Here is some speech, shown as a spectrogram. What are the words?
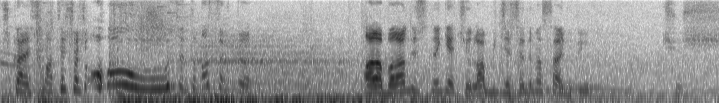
Şu kardeşim ateş aç. Oho sırtıma sıktı. Arabaların üstüne geçiyor lan bir cesedime saygı duyuyor. Çüş.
